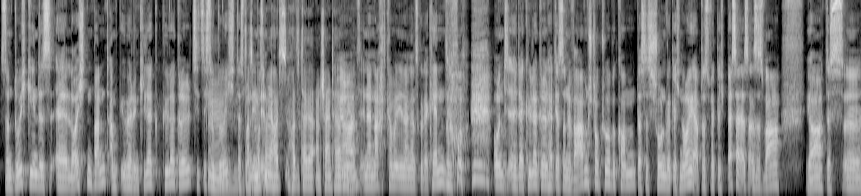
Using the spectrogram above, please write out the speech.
so ein durchgehendes äh, Leuchtenband am, über den Kühler, Kühlergrill, zieht sich so mm, durch. Dass man das muss man ja heutzutage anscheinend haben. Ja, ja, in der Nacht kann man ihn dann ganz gut erkennen. So. Und äh, der Kühlergrill hat jetzt so eine Wabenstruktur bekommen. Das ist schon wirklich neu. Ob das wirklich besser ist, als es war, ja, das äh,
